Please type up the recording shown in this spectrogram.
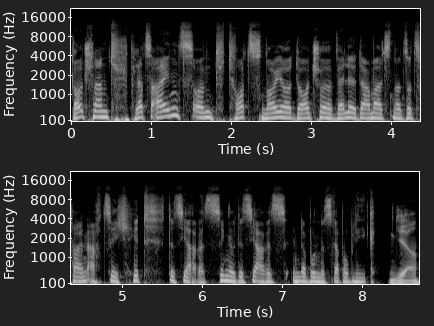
Deutschland Platz eins und trotz neuer deutscher Welle damals 1982 Hit des Jahres, Single des Jahres in der Bundesrepublik. Ja.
